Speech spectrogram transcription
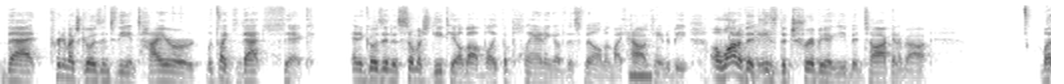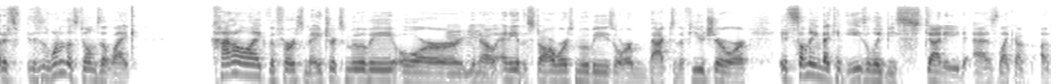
that pretty much goes into the entire it's like that thick and it goes into so much detail about like the planning of this film and like how Mhm. it came to be a lot of it Mhm. is the trivia you've been talking about but it's this is one of those films that like kind of like the first matrix movie or you Mhm. know any of the star wars movies or back to the future or it's something that can easily be studied as like a, a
